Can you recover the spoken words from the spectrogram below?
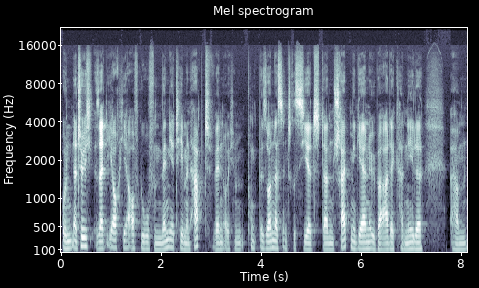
Und natürlich seid ihr auch hier aufgerufen, wenn ihr Themen habt, wenn euch ein Punkt besonders interessiert, dann schreibt mir gerne über alle Kanäle. Ähm,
